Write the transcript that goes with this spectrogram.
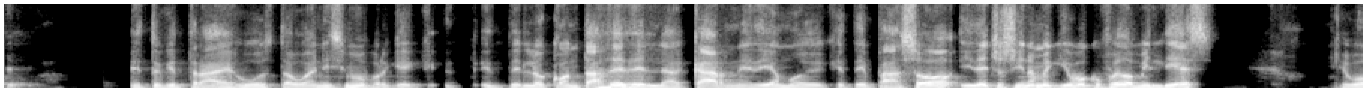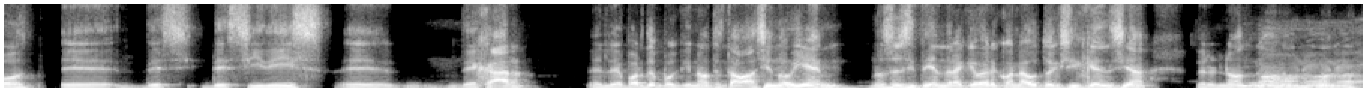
que, esto que traes, Gus, está buenísimo porque te lo contás desde la carne, digamos, que te pasó, y de hecho, si no me equivoco, fue 2010 que vos eh, decidís eh, dejar el deporte porque no te estaba haciendo bien. No sé si tendrá que ver con la autoexigencia, pero no, no, no, no,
